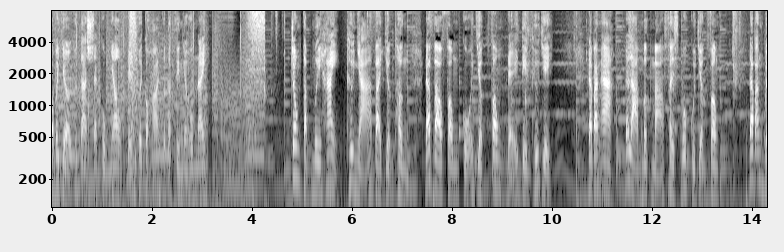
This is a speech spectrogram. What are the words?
Còn bây giờ chúng ta sẽ cùng nhau đến với câu hỏi của tập phim ngày hôm nay. Trong tập 12, Thư Nhã và Dược Thần đã vào phòng của Dược Phong để tìm thứ gì? Đáp án A đó là mật mã Facebook của Dược Phong. Đáp án B,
